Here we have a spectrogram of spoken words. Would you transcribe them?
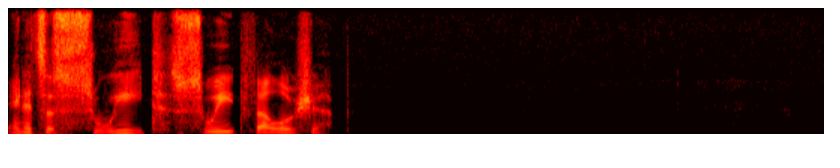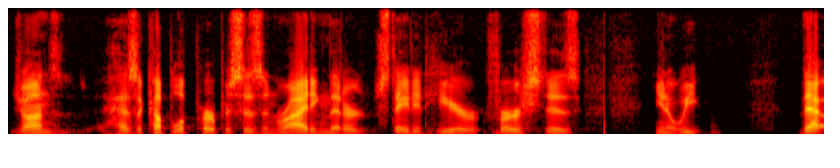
And it's a sweet, sweet fellowship. John has a couple of purposes in writing that are stated here. First is, you know, we that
